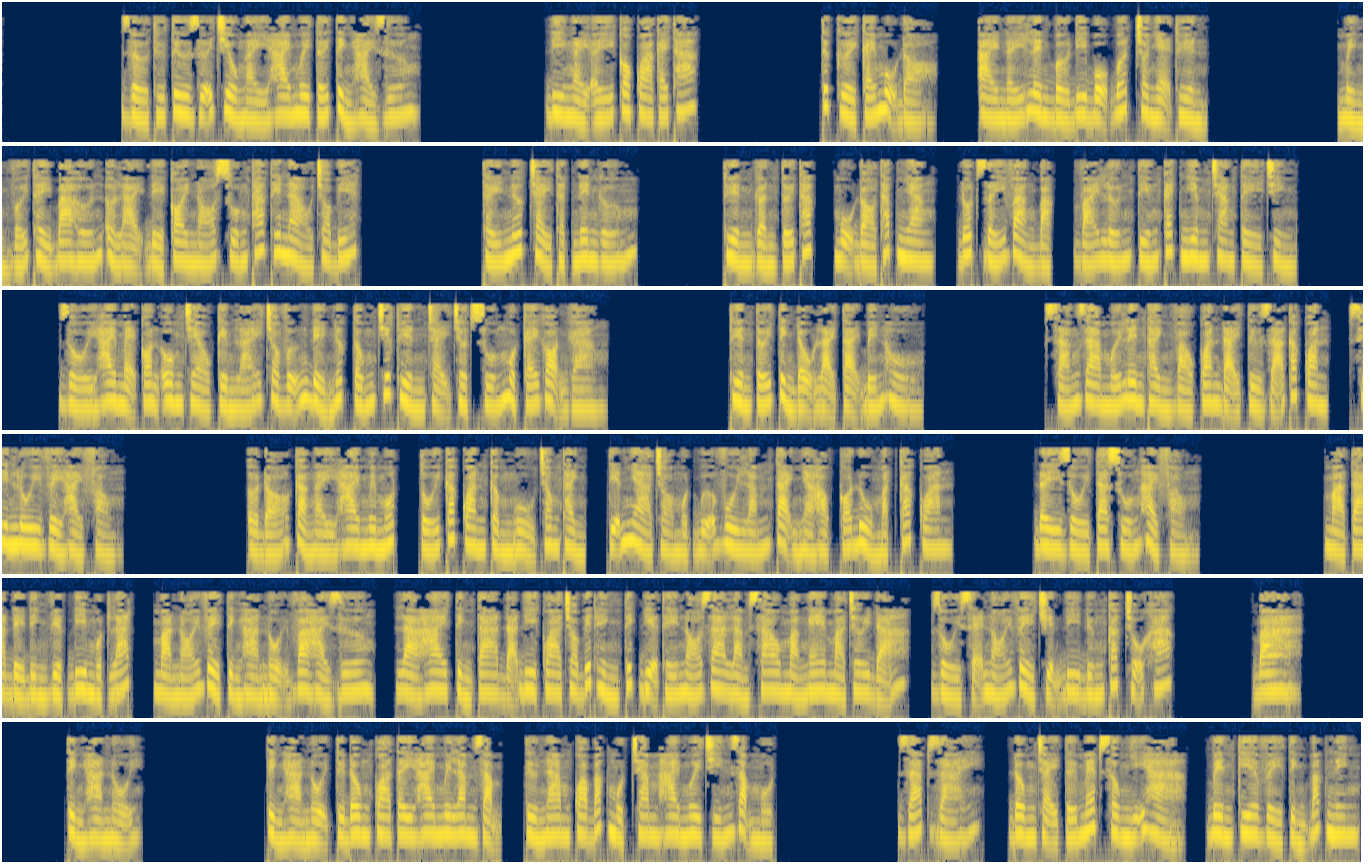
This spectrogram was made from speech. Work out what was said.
Giờ thứ tư rưỡi chiều ngày 20 tới tỉnh Hải Dương. Đi ngày ấy co qua cái thác. Tức cười cái mụ đỏ. Ai nấy lên bờ đi bộ bớt cho nhẹ thuyền. Mình với thầy ba hớn ở lại để coi nó xuống thác thế nào cho biết. Thấy nước chảy thật nên gớm. Thuyền gần tới thác, mụ đỏ thắp nhang, đốt giấy vàng bạc, vái lớn tiếng cách nghiêm trang tề trình. Rồi hai mẹ con ôm chèo kềm lái cho vững để nước tống chiếc thuyền chạy trượt xuống một cái gọn gàng. Thuyền tới tỉnh đậu lại tại bến hồ. Sáng ra mới lên thành vào quan đại từ giã các quan, xin lui về Hải Phòng. Ở đó cả ngày 21, tối các quan cầm ngủ trong thành, tiễn nhà trò một bữa vui lắm tại nhà học có đủ mặt các quan. Đây rồi ta xuống Hải Phòng. Mà ta để đình việc đi một lát, mà nói về tỉnh Hà Nội và Hải Dương, là hai tỉnh ta đã đi qua cho biết hình tích địa thế nó ra làm sao mà nghe mà chơi đã, rồi sẽ nói về chuyện đi đứng các chỗ khác. 3. Tỉnh Hà Nội Tỉnh Hà Nội từ đông qua tây 25 dặm, từ nam qua bắc 129 dặm một. Giáp Giái, đông chạy tới mép sông Nhĩ Hà, bên kia về tỉnh Bắc Ninh.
